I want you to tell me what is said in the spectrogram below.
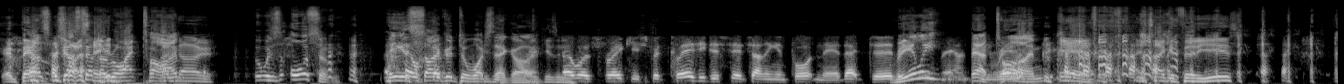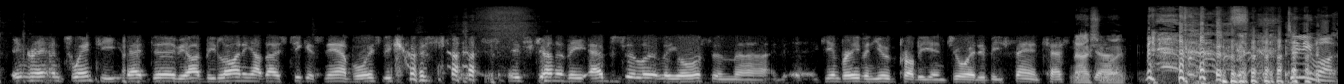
It bounced just at the right time. I know. It was awesome. He is so good to watch that guy. Freak, isn't it? That was freakish. But Clairsy just said something important there. That derby Really? in About in round- time. Yeah, it's taken 30 years. in round 20, that derby, I'd be lining up those tickets now, boys, because it's going to be absolutely awesome. Uh, Kymba, even you'd probably enjoy it. It'd be fantastic. No, she uh, won't. Tell you what,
